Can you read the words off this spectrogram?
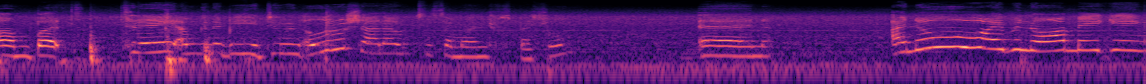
Um, but today I'm gonna be doing a little shout out to someone special. And I know I've been not making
